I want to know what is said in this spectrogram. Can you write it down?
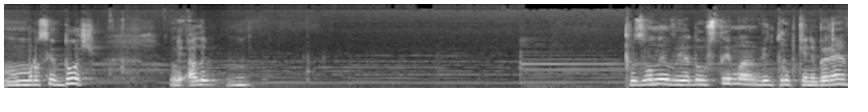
моросив дощ. Але Позвонив я до Устима, він трубки не бере.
